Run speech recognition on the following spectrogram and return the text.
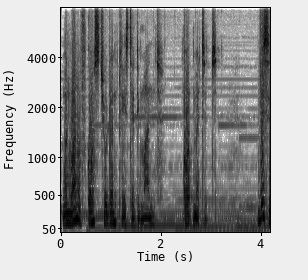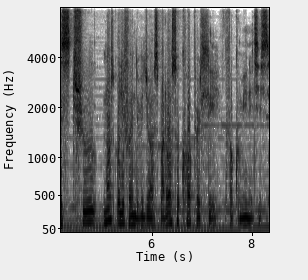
when one of God's children placed a demand, God met it this is true not only for individuals but also corporately for communities.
